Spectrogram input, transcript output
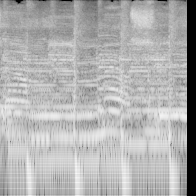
send me a message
